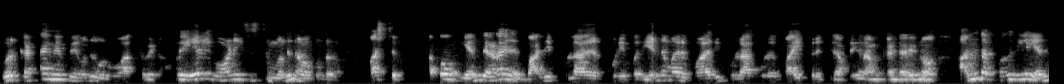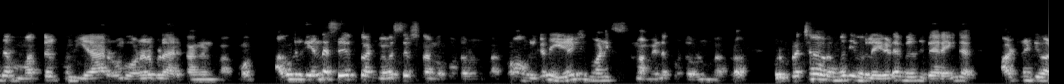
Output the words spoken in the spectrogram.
ஒரு கட்டமைப்பை வந்து உருவாக்க வேண்டும். அப்போ ஏர்லி வார்னிங் சிஸ்டம் வந்து நம்ம கொண்டு வரும். ஃபர்ஸ்ட் அப்போ எந்த இடம் எனக்கு பாதிப்புள்ளாக இருக்கக்கூடிய பகுதி என்ன மாதிரி பாதிப்புள்ளாகக்கூடிய வாய்ப்பு இருக்கு அப்படின்னு நம்ம கண்டறியணும். அந்த பகுதியில எந்த மக்களுக்கு வந்து யார் ரொம்ப உணர்வுலா இருக்காங்கன்னு பார்ப்போம். அவங்களுக்கு என்ன சேஃப்கார்ட் மெசர்ஸ் நம்ம கொண்டு வரணும்னு பார்க்கணும் அவங்களுக்கு என்ன ஏர்லி வார்னிங் நம்ம என்ன கொண்டு வரணும்னு பார்க்கணும் ஒரு பிரச்சனை வரும்போது இவங்களை இடமிருந்து வேற எங்க ஆல்டர்னேட்டிவா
